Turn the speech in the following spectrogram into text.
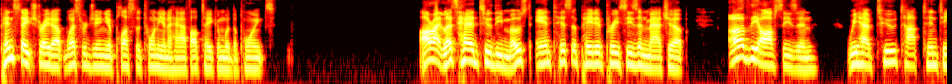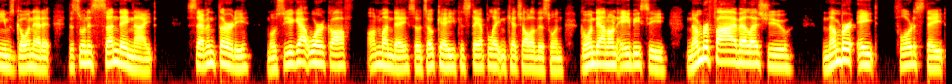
Penn State straight up, West Virginia plus the 20 and a half. I'll take them with the points. All right, let's head to the most anticipated preseason matchup of the offseason. We have two top 10 teams going at it. This one is Sunday night, 7:30. Most of you got work off on Monday, so it's okay. You can stay up late and catch all of this one. Going down on ABC. Number 5 LSU, number 8 Florida State,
